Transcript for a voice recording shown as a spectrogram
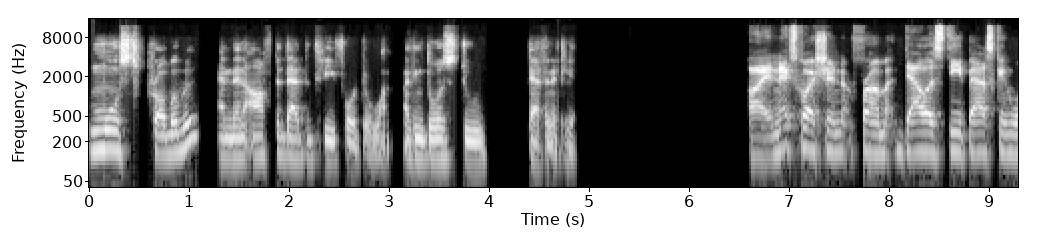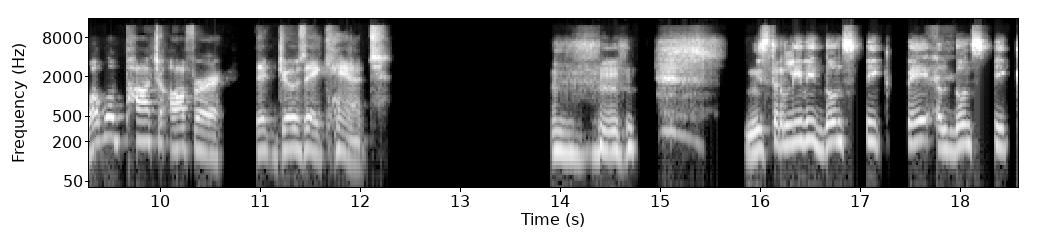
most probable. And then after that, the 3421. I think those two definitely. All right, next question from Dallas Deep asking, what will Poch offer that Jose can't? Mr. Levy, don't speak pay and don't speak.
